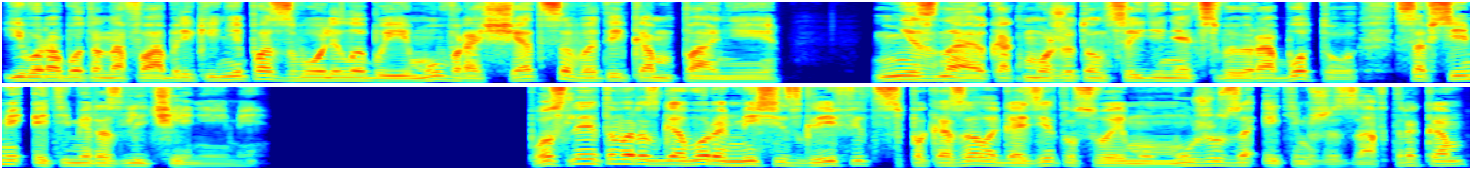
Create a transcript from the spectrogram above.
его работа на фабрике не позволила бы ему вращаться в этой компании. Не знаю, как может он соединять свою работу со всеми этими развлечениями. После этого разговора миссис Гриффитс показала газету своему мужу за этим же завтраком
